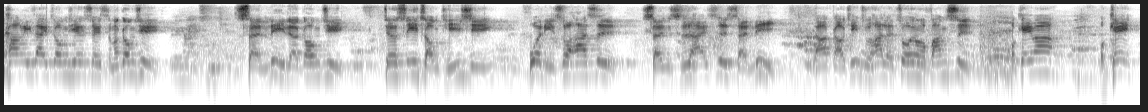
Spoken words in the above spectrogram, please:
抗力在中间，所以什么工具？省力的工具，就是一种题型，问你说它是省时还是省力，然后搞清楚它的作用方式，OK 吗？OK。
